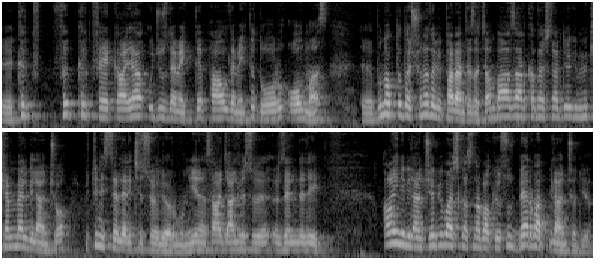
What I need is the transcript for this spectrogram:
e, 40 40 FK'ya ucuz demek de pahalı demek de doğru olmaz. E, bu noktada şuna da bir parantez açalım. Bazı arkadaşlar diyor ki mükemmel bilanço. Bütün hisseler için söylüyorum bunu. Yine sadece Alves özelinde değil. Aynı bilançoya bir başkasına bakıyorsunuz berbat bilanço diyor.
